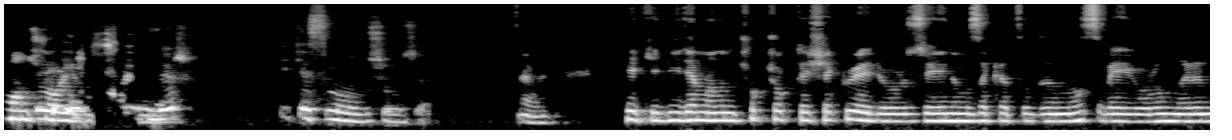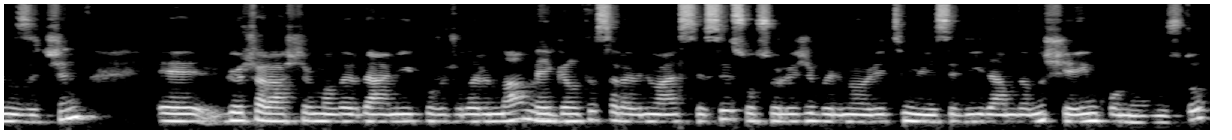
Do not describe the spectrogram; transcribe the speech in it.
kontrol e, bir kesim olmuş olacak. Evet. Peki Didem Hanım çok çok teşekkür ediyoruz yayınımıza katıldığınız ve yorumlarınız için e, Göç Araştırmaları Derneği kurucularından ve Galatasaray Üniversitesi Sosyoloji Bölümü öğretim üyesi Didem Danış yayın konuğumuzdu.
